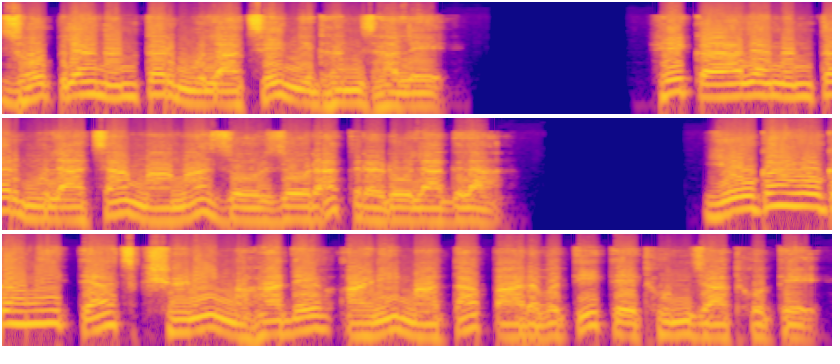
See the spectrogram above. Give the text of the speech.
झोपल्यानंतर मुलाचे निधन झाले. हे कळाल्यानंतर मुलाचा मामा जोरजोरात रडू लागला. योगायोगाने त्याच क्षणी महादेव आणि माता पार्वती तेथून जात होते.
